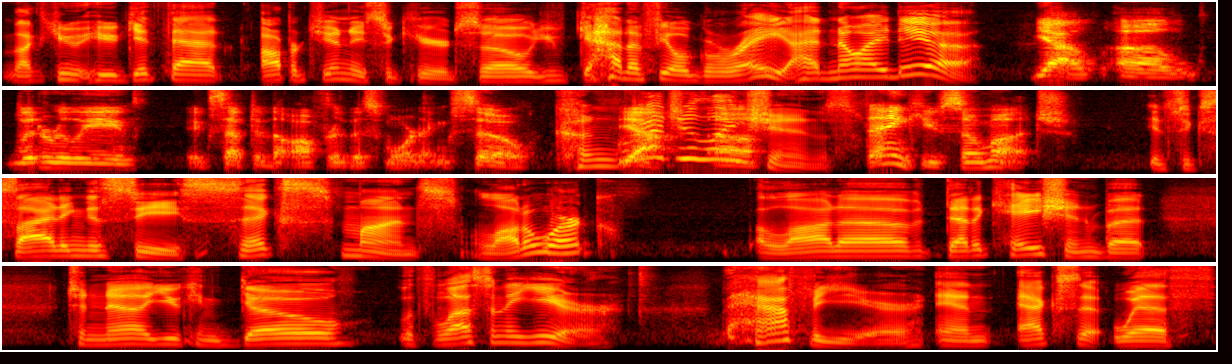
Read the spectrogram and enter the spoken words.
Like you, you get that opportunity secured. So you've got to feel great. I had no idea. yeah, uh, literally accepted the offer this morning. So Congratulations. thank you so much. it's exciting to see six months, a lot of work, a lot of dedication, but to know you can go with less than a year, half a year, and exit with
